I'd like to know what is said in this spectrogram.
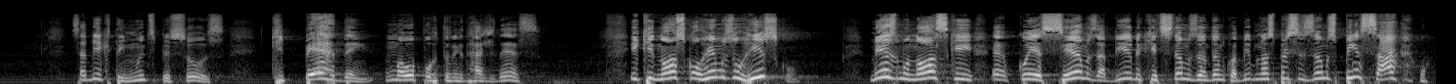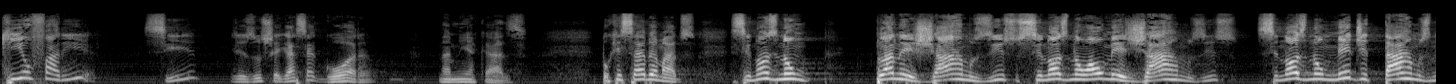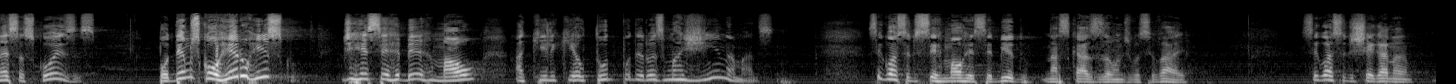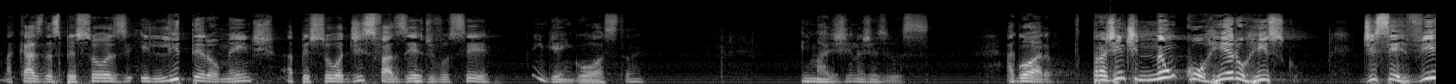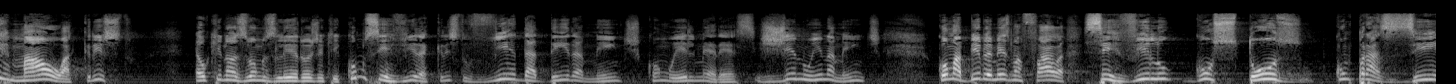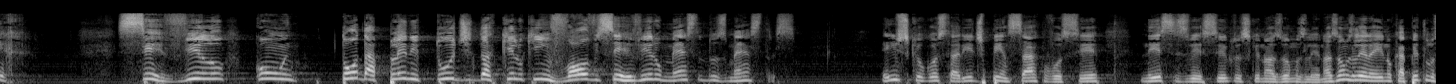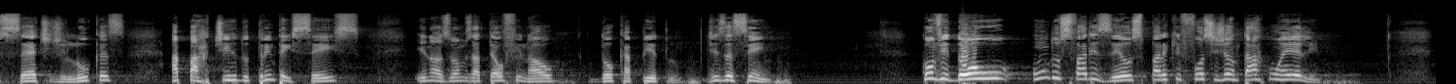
Sabia que tem muitas pessoas que perdem uma oportunidade dessa? E que nós corremos o risco. Mesmo nós que é, conhecemos a Bíblia, que estamos andando com a Bíblia, nós precisamos pensar: o que eu faria se Jesus chegasse agora na minha casa? Porque, sabe, amados, se nós não planejarmos isso, se nós não almejarmos isso, se nós não meditarmos nessas coisas, podemos correr o risco de receber mal aquele que é o Todo-Poderoso. Imagina, amados. Você gosta de ser mal recebido nas casas onde você vai? Você gosta de chegar na, na casa das pessoas e, e, literalmente a pessoa desfazer de você? Ninguém gosta. Né? Imagina Jesus. Agora, para a gente não correr o risco de servir mal a Cristo, é o que nós vamos ler hoje aqui. Como servir a Cristo verdadeiramente, como ele merece, genuinamente. Como a Bíblia mesma fala, servi-lo gostoso, com prazer. Servi-lo com toda a plenitude daquilo que envolve servir o Mestre dos Mestres. É isso que eu gostaria de pensar com você nesses versículos que nós vamos ler. Nós vamos ler aí no capítulo 7 de Lucas, a partir do 36 e nós vamos até o final do capítulo. Diz assim: Convidou-o um dos fariseus para que fosse jantar com ele.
